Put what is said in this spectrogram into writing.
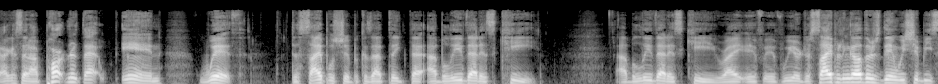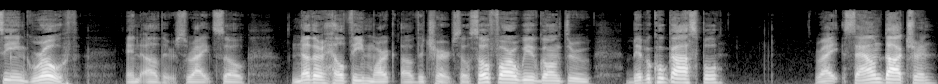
like I said, I partnered that in with discipleship because I think that I believe that is key. I believe that is key, right? If if we are discipling others, then we should be seeing growth in others, right? So another healthy mark of the church. So, so far we have gone through biblical gospel, right? Sound doctrine,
